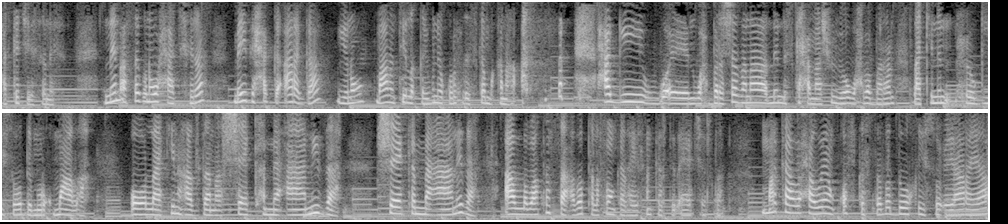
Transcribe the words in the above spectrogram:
aad ka jeesanaysid. Nin asaguna waxaa jira maybe xagga aragga know maalintii la qaybinaya quruxda iska maqnaa xaggii waxbarashadana nin iska xamaashuyo waxba baran laakiin nin xoogiisa oo de muruqmaal ah. Oo laakiin haddana sheeka macaanida sheeka macaanida aada labaatan saacadood telefoonkaad haysan kartid ayaa jirta. Marka waxaa weyaan qof kastaba dooqiisu ciyaarayaa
